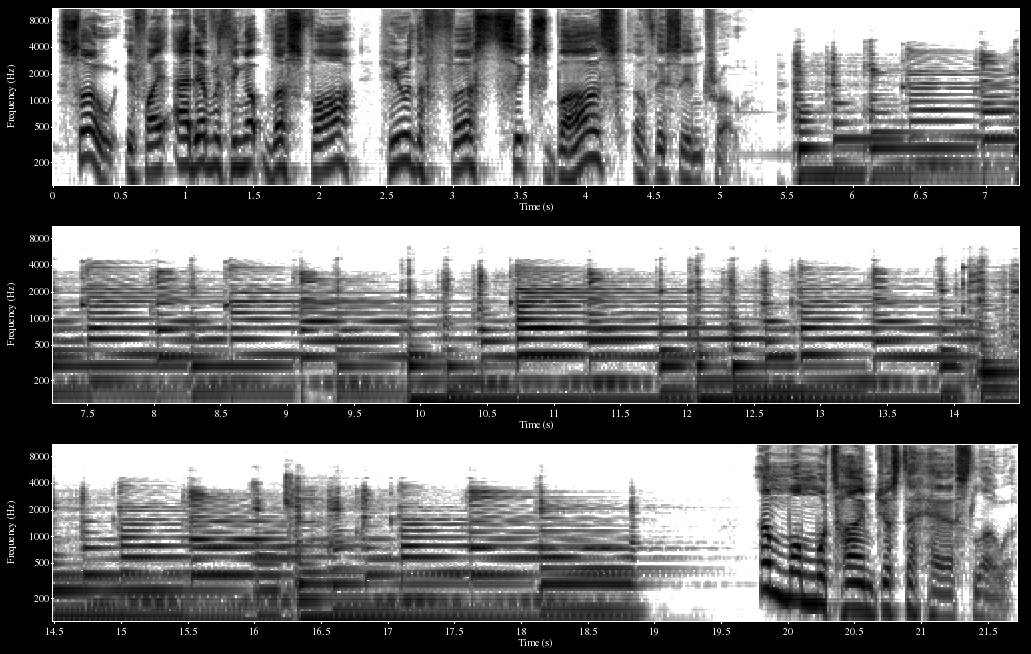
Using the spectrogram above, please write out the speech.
So, if I add everything up thus far, here are the first six bars of this intro. And one more time, just a hair slower.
